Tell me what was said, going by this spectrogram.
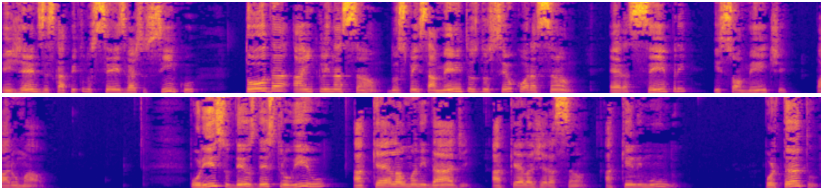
em Gênesis capítulo 6, verso 5, toda a inclinação dos pensamentos do seu coração era sempre e somente para o mal. Por isso Deus destruiu aquela humanidade, aquela geração, aquele mundo. Portanto,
